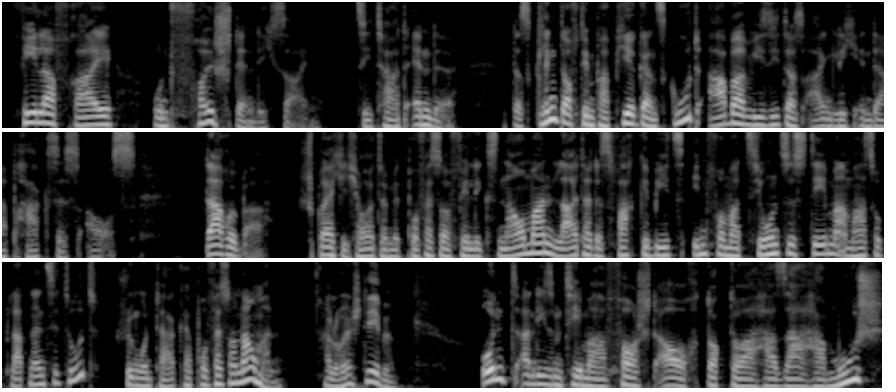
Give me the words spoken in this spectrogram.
fehlerfrei und vollständig sein. Zitat Ende. Das klingt auf dem Papier ganz gut, aber wie sieht das eigentlich in der Praxis aus? Darüber spreche ich heute mit Professor Felix Naumann, Leiter des Fachgebiets Informationssysteme am Hasso-Plattner-Institut. Schönen guten Tag, Herr Professor Naumann. Hallo, Herr Stäbe. Und an diesem Thema forscht auch Dr. Hazar Hamouche.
